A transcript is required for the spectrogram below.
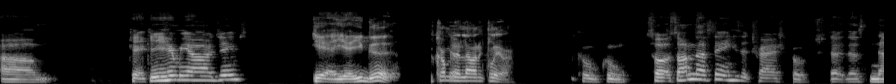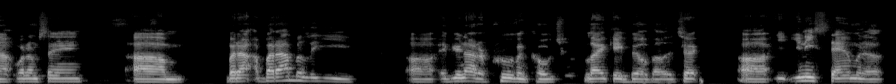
Um, can, can you hear me, uh, James? Yeah, yeah, you good. You're coming in loud and clear. Cool, cool. So, so I'm not saying he's a trash coach. That, that's not what I'm saying. Um, but I, but I believe uh, if you're not a proven coach like a Bill Belichick, uh, you, need stamina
